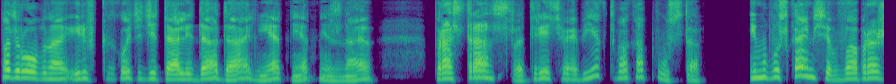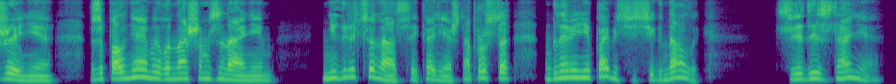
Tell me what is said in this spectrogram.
подробно или в какой-то детали «да, да, нет, нет, не знаю», Пространство третьего объекта пока пусто, и мы пускаемся в воображение, заполняем его нашим знанием. Не галлюцинации, конечно, а просто мгновение памяти, сигналы, следы знания.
